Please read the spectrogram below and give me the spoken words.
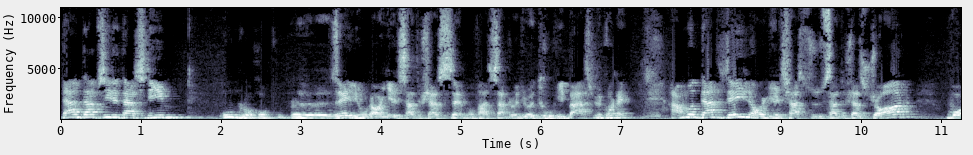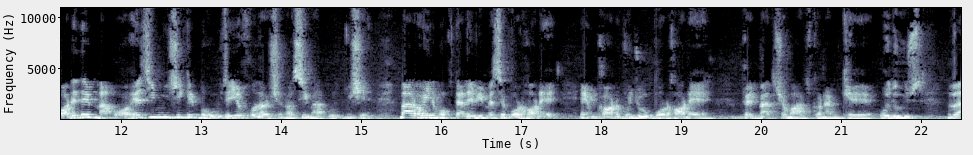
در تفسیر تسلیم اون رو خب زیل اون آیه 163 مفصل راجع به توحید بحث می‌کنه. اما در زیل آیه 164 وارد مباحثی میشه که به حوزه خداشناسی مربوط میشه. براهین مختلفی مثل برهان امکان وجود برهان خدمت شما ارز کنم که حدوث و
